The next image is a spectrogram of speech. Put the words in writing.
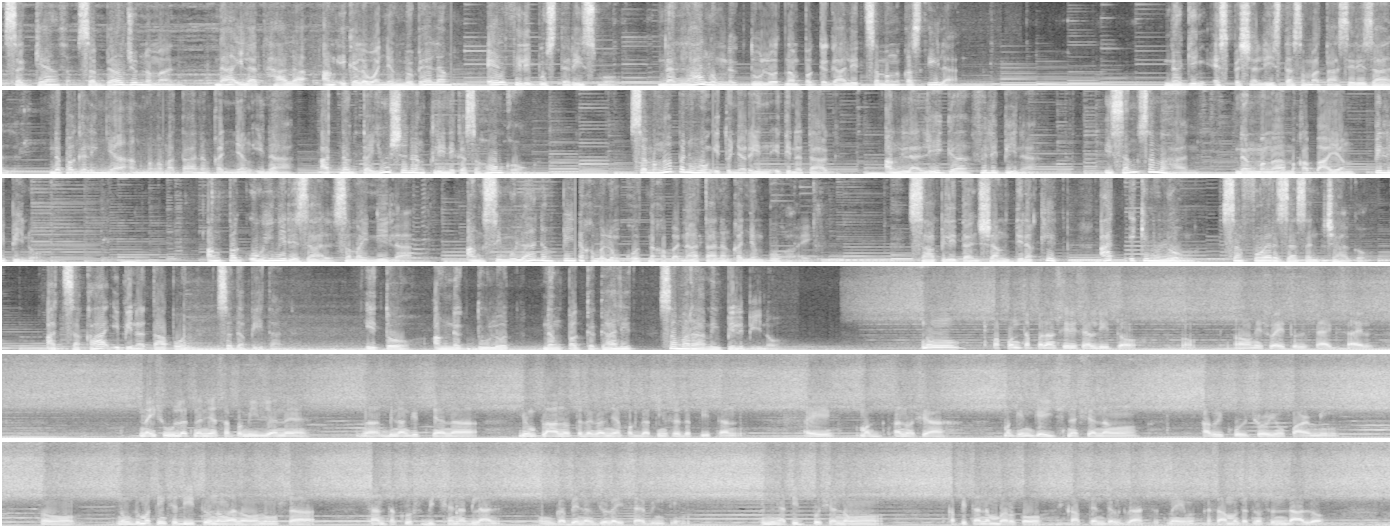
Sa Genth sa Belgium naman, nailathala ang ikalawa niyang nobelang El Filibusterismo na lalong nagdulot ng pagkagalit sa mga Kastila. Naging espesyalista sa mata si Rizal. Napagaling niya ang mga mata ng kanyang ina at nagtayo siya ng klinika sa Hong Kong. Sa mga panahong ito niya rin itinatag ang La Liga Filipina, isang samahan ng mga makabayang Pilipino. Ang pag-uwi ni Rizal sa Maynila ang simula ng pinakamalungkot na kabanata ng kanyang buhay. Sapilitan siyang dinakip at ikinulong sa Fuerza Santiago at saka ipinatapon sa dapitan. Ito ang nagdulot ng pagkagalit sa maraming Pilipino. Papunta pa lang si Rizal dito, no, on his way to his exile, naisulat na niya sa pamilya na eh, na binanggit niya na yung plano talaga niya pagdating sa dapitan ay mag ano siya mag-engage na siya ng agriculture yung farming. So nung dumating siya dito ng ano nung sa Santa Cruz Beach siya nagland nung gabi ng July 17 inihatid po siya nung kapitan ng barko si Captain Delgras at may kasama tatlong sundalo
